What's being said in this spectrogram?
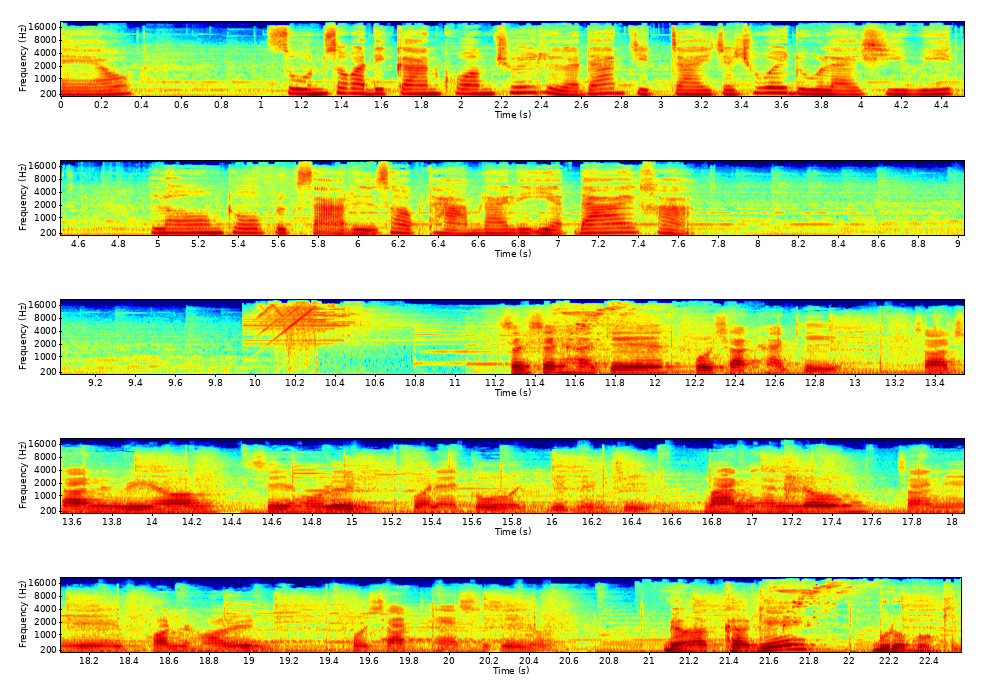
แล้ว ศูนย์สวัสดิการความช่วยเหลือด้านจิตใจจะช่วยดูแลชีวิต ลองโทรปรึกษาหรือสอบถามรายละเอียดได้ค่ะ 생생하게 포착하기 저천 위험 시호른 보내고 있는지 만 행동 장애의 번호를 포착해주세요. 명확하게 물어보기.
